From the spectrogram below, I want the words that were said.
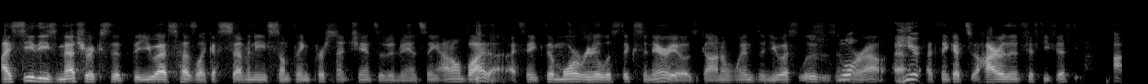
I see these metrics that the U.S. has like a 70 something percent chance of advancing. I don't buy that. I think the more realistic scenario is Ghana wins and U.S. loses and Well, we're out. I- here- I think it's higher than 50-50. Uh,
